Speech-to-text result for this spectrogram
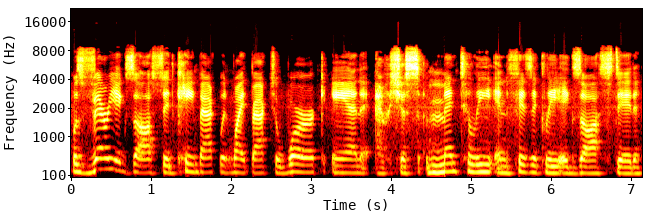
was very exhausted. Came back, went right back to work, and I was just mentally and physically exhausted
